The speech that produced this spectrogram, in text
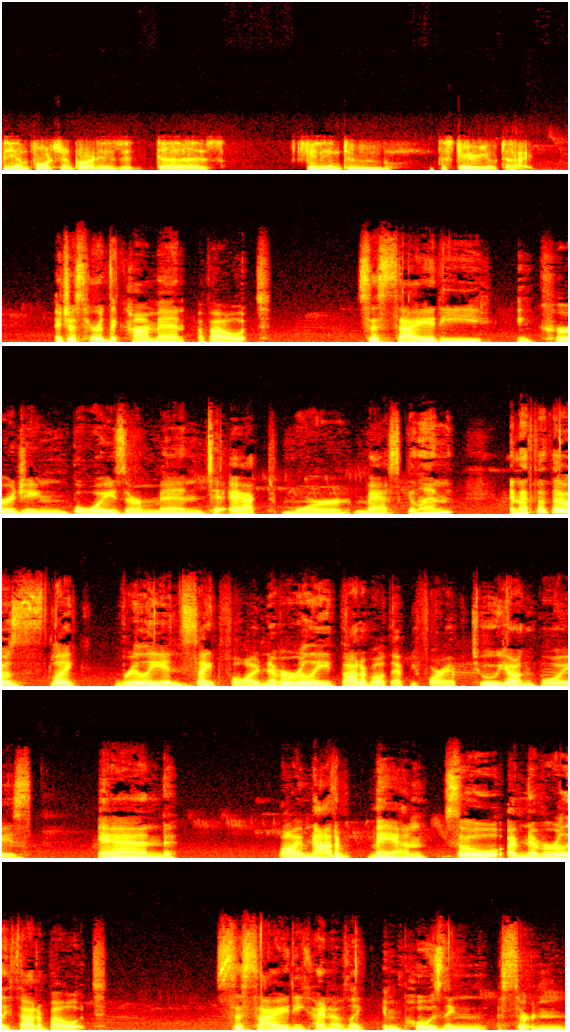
the unfortunate part is it does fit into the stereotype. I just heard the comment about society encouraging boys or men to act more masculine. And I thought that was like really insightful. I've never really thought about that before. I have two young boys, and well, I'm not a man, so I've never really thought about society kind of like imposing a certain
